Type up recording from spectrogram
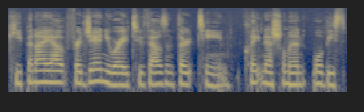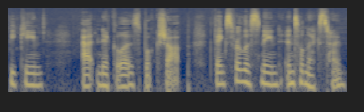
keep an eye out for January 2013. Clayton Eshleman will be speaking at Nicola's Bookshop. Thanks for listening. Until next time.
